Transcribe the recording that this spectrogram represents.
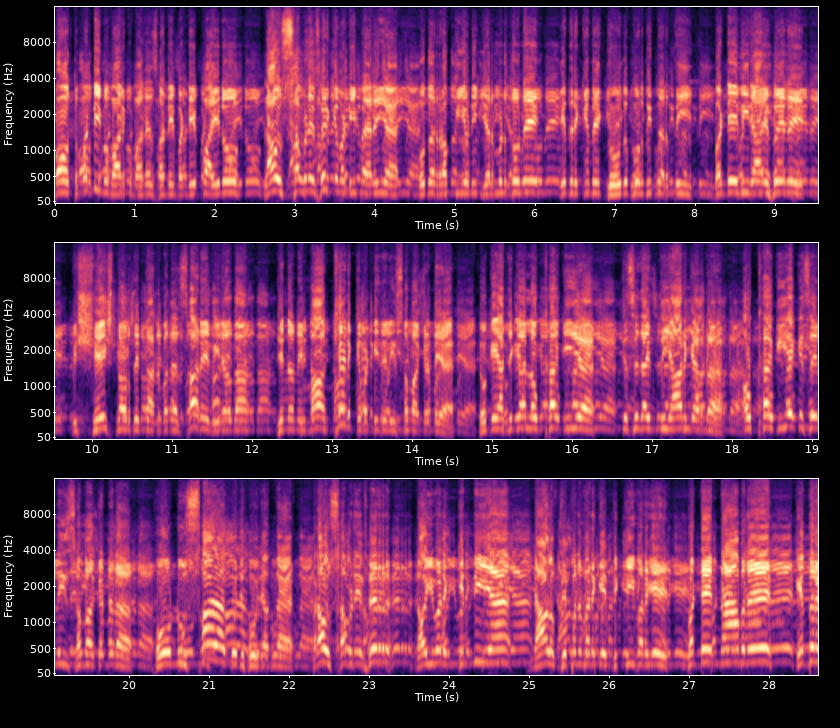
ਬਹੁਤ ਵੱਡੀ ਮੁਬਾਰਕਬਾਦ ਹੈ ਸਾਡੇ ਵੱਡੇ ਭਾਈ ਨੂੰ। ਲਓ ਸਾਹਮਣੇ ਫਿਰ ਕਬੱਡੀ ਪੈ ਰਹੀ ਹੈ। ਉਧਰ ਰੌਕੀ ਹੋਣੀ ਜਰਮਨ ਤੋਂ ਨੇ। ਇਧਰ ਕਹਿੰਦੇ ਗੋਦਪੁਰ ਦੀ ਧਰਤੀ, ਵੱਡੇ ਵੀਰ ਆਏ ਹੋਏ ਨੇ। ਵਿਸ਼ੇਸ਼ ਤੌਰ ਤੇ ਧੰਨਵਾਦ ਹੈ ਸਾਰੇ ਵੀਰਾਂ ਦਾ, ਜਿਨ੍ਹਾਂ ਨੇ ਮਾਂ ਖੇਡ ਕਬੱਡੀ ਦੇ ਲਈ ਸਮਾਂ ਕੱਢਿਆ ਕਿਉਂਕਿ ਅੱਜ ਕੱਲ ਔਖਾ ਕੀ ਹੈ? ਕਿਸੇ ਦਾ ਇੰਤਜ਼ਾਰ ਕਰਨਾ, ਔਖਾ ਕੀ ਹੈ ਕਿਸੇ ਲਈ ਸਮਾਂ ਕੱਢਣਾ? ਹੋਣ ਨੂੰ ਸਾਰਾ ਕੁਝ ਹੋ ਜਾਂਦਾ ਹੈ। ਪਰ ਆਓ ਸਾਹਮਣੇ ਫਿਰ, ਨੌਜਵਾਨ ਕਿੰਨੀ ਹੈ? ਨਾਲ ਵਿਪਨ ਵਰਗੇ, ਵਿੱਕੀ ਵਰਗੇ, ਵੱਡੇ ਨਾਮ ਨੇ। ਇਧਰ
